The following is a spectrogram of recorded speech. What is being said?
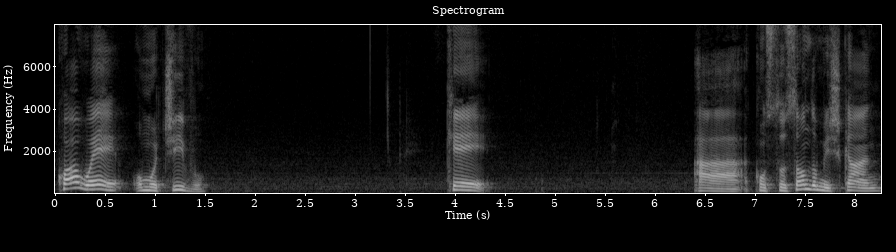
qual é o motivo que a construção do Mishkan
